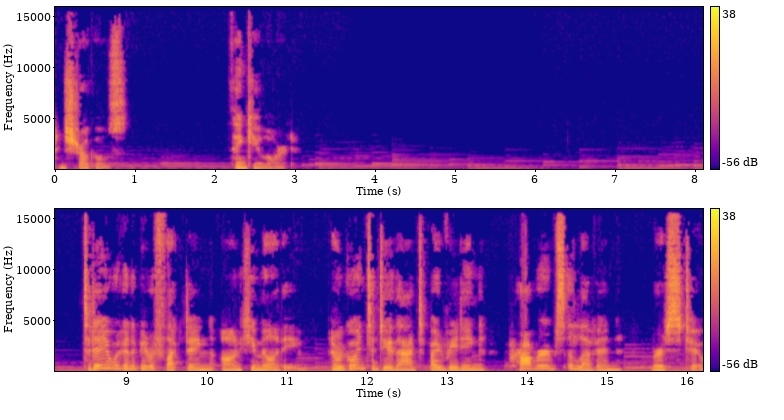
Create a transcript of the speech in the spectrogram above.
and struggles. Thank you, Lord. Today we're going to be reflecting on humility, and we're going to do that by reading Proverbs 11, verse 2,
